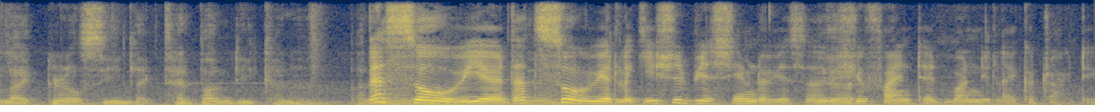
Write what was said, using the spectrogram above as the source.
like girls see like Ted Bundy kind of. That's so weird. That's Yeah. so weird. Like you should be ashamed of yourself Yeah. if you find Ted Bundy like attractive.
